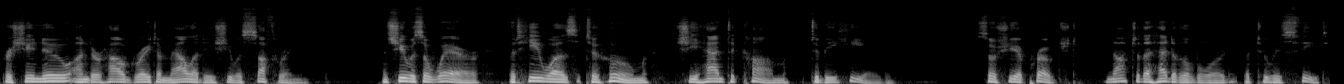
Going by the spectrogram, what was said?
For she knew under how great a malady she was suffering, and she was aware that he was to whom she had to come to be healed. So she approached, not to the head of the Lord, but to his feet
